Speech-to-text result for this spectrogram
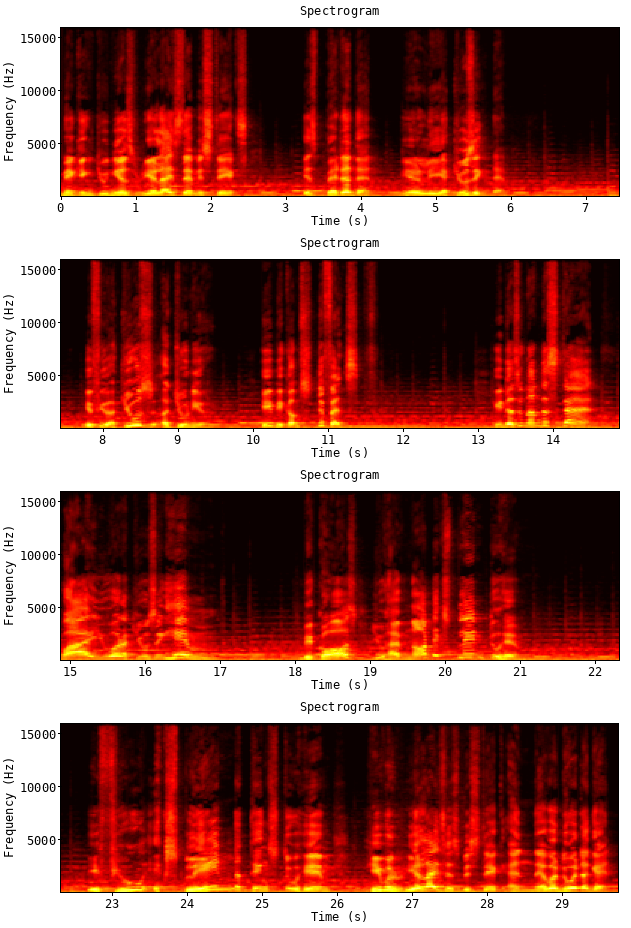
making juniors realize their mistakes is better than merely accusing them. If you accuse a junior, he becomes defensive. He doesn't understand why you are accusing him because you have not explained to him. If you explain the things to him, he will realize his mistake and never do it again.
